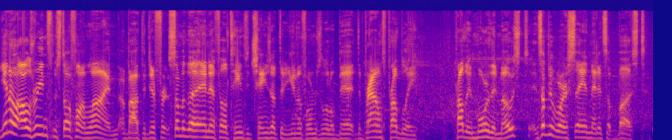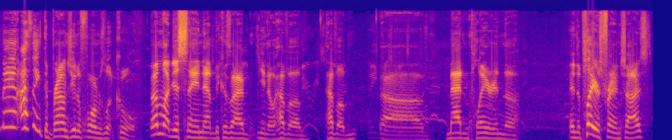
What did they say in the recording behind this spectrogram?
You know, I was reading some stuff online about the different... Some of the NFL teams have changed up their uniforms a little bit. The Browns probably probably more than most. And some people are saying that it's a bust. Man, I think the Browns uniforms look cool. But I'm not just saying that because I, you know, have a have a uh, Madden player in the in the players franchise.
